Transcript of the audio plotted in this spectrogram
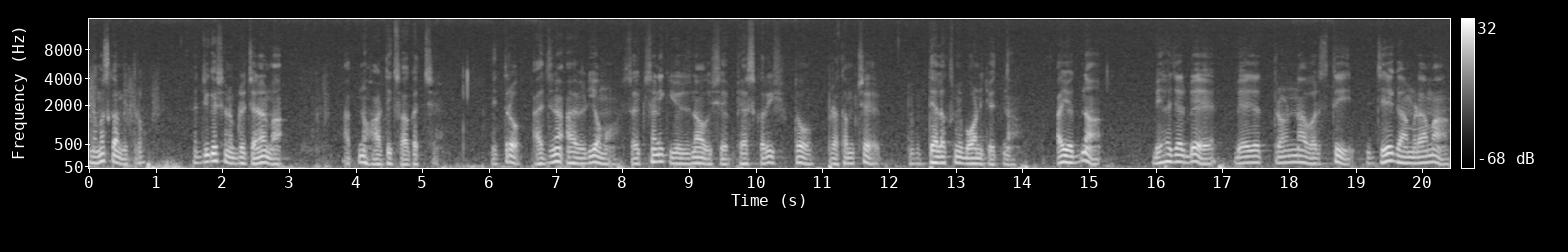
નમસ્કાર મિત્રો. એજ્યુકેશન અપડેટ ચેનલમાં આપનું હાર્દિક સ્વાગત છે. મિત્રો, આજના આ વિડીયોમાં શૈક્ષણિક યોજનાઓ વિશે અભ્યાસ કરીશ તો પ્રથમ છે વિદ્યાલક્ષ્મી બોન્ડ યોજના. આ યોજના બે હજાર બે બે હજાર ત્રણના વર્ષથી જે ગામડામાં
